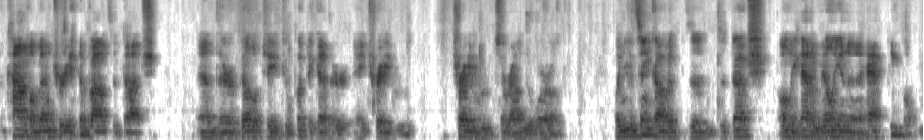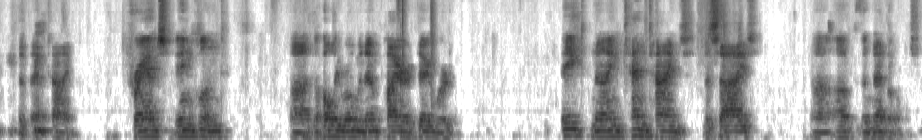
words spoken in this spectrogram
complimentary about the Dutch and their ability to put together a trade route, trade routes around the world. When you think of it, the, the Dutch only had a million and a half people at that time. France, England, uh, the Holy Roman Empire, they were eight, nine, ten times the size uh, of the Netherlands.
